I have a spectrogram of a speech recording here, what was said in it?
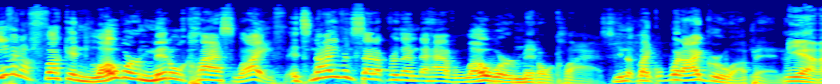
even a fucking lower middle class life. It's not even set up for them to have lower middle class. You know, like what I grew up in. Yeah.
